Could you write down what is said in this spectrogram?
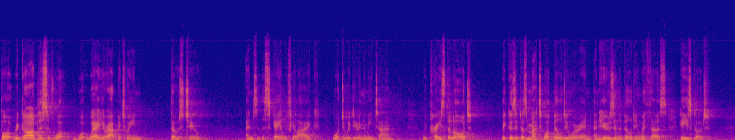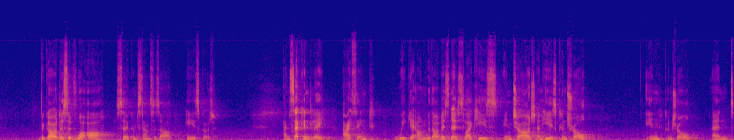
But regardless of what, what, where you're at between those two ends of the scale, if you like, what do we do in the meantime? We praise the Lord because it doesn't matter what building we're in and who's in the building with us, He's good. Regardless of what our circumstances are, He is good. And secondly, I think we get on with our business like He's in charge and He is control, in control, and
